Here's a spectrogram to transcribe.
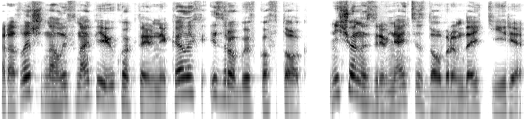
Ратледж налив напій у коктейльний келих і зробив ковток. Нічого не зрівняється з добрим дайкірі,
